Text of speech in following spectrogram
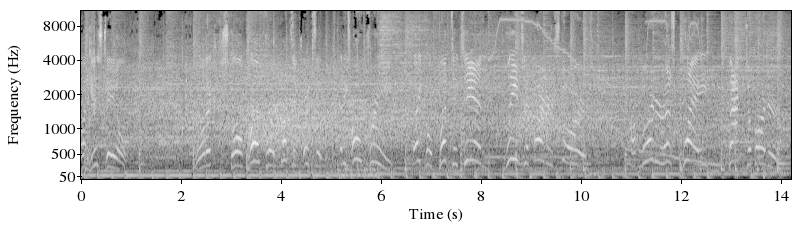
on his tail. It? Stall called for it. Bunting takes it, and he's home free. Michael Bunting's in. Leads it. Marner scores. A Marner-esque play. Back to Marner.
